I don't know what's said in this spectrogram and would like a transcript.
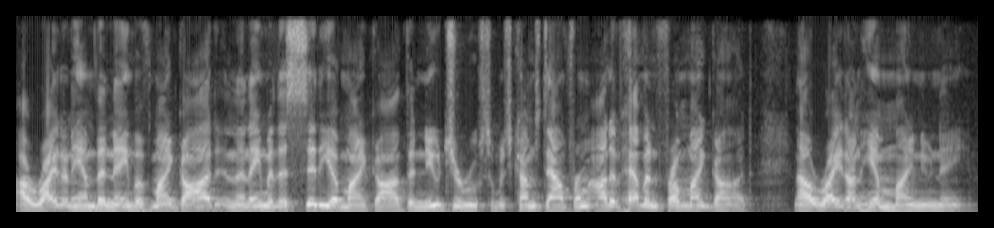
I'll write on him the name of my God and the name of the city of my God, the new Jerusalem, which comes down from out of heaven from my God, and I'll write on him my new name.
